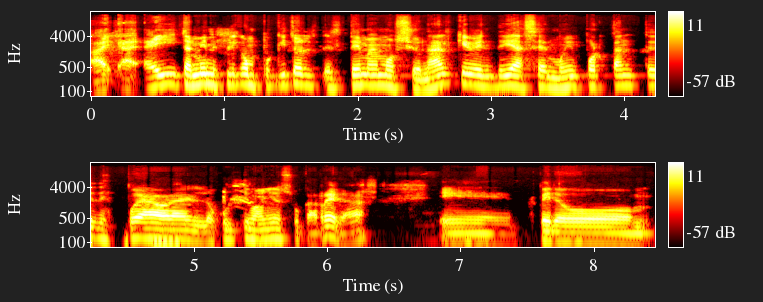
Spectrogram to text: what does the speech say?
Ahí, también explica un poquito el, tema emocional que vendría a ser muy importante después, ahora en los últimos años de su carrera. Eh, pero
